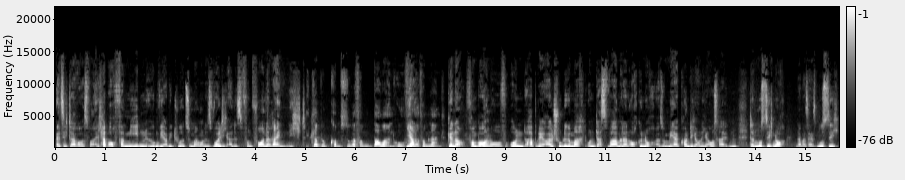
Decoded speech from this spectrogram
als ich daraus war. Ich habe auch vermieden, irgendwie Abitur zu machen und das wollte ich alles von vornherein nicht. Ich glaube, du kommst sogar vom Bauernhof ja, oder vom Land. Genau, vom Bauernhof und habe Realschule gemacht und das war mir dann auch genug. Also mehr konnte ich auch nicht aushalten. Dann musste ich noch, na was heißt musste ich,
